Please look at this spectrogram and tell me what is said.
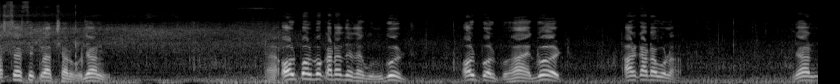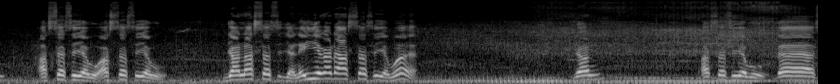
আস্তে আস্তে ক্লাচ ছাড়বো, যান। হ্যাঁ অল্প অল্প কাটাতে থাকুন, গুড। অল্প অল্প হ্যাঁ গুড। আর কাটাবো না। যান আস্তে আস্তে যাব, আস্তে আস্তে যাব। যান আস্তে আস্তে যান এই জায়গাটা আস্তে আস্তে যাব হ্যাঁ? যান আস্তে আস্তে যাব। ব্যাস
